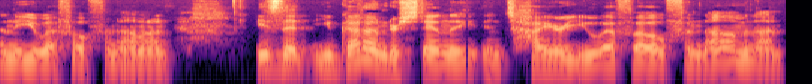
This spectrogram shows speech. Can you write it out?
and the UFO phenomenon is that you've got to understand the entire UFO phenomenon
